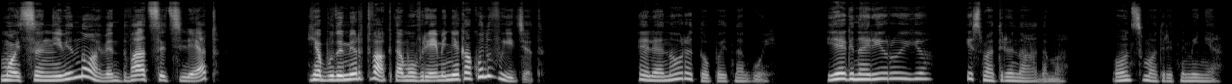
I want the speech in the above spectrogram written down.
Мой сын невиновен, 20 лет. Я буду мертва к тому времени, как он выйдет». Элеонора топает ногой. Я игнорирую ее и смотрю на Адама. Он смотрит на меня.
